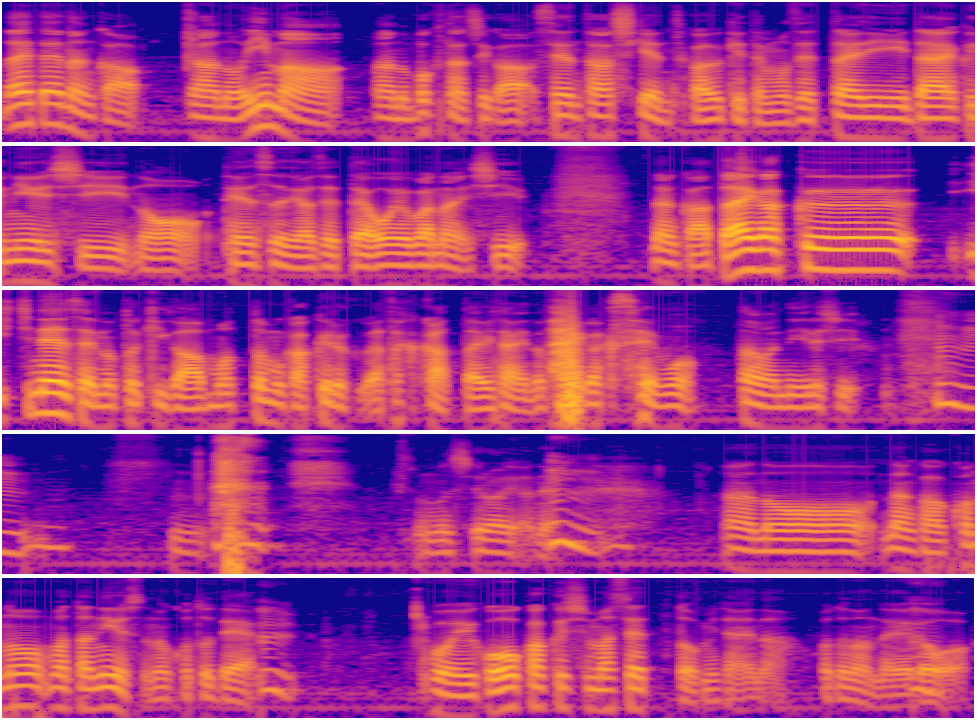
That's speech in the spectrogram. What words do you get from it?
大体なんかあの今あの僕たちがセンター試験とか受けても絶対に大学入試の点数には絶対及ばないし。なんか大学1年生の時が最も学力が高かったみたいな大学生もたまにいるし、うん、うん、面白いよね、うん、あのなんかこのまたニュースのことで、うん、こういう合格しまセットみたいなことなんだけど、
